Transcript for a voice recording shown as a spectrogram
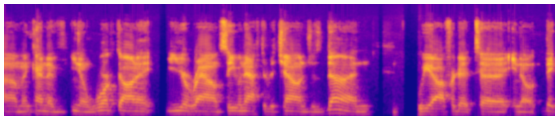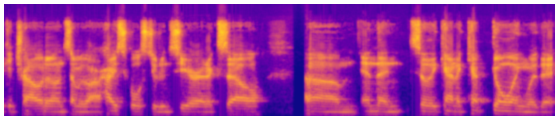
um, and kind of you know worked on it year round. So even after the challenge was done, we offered it to you know they could trial it on some of our high school students here at Accel. Um, and then so they kind of kept going with it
